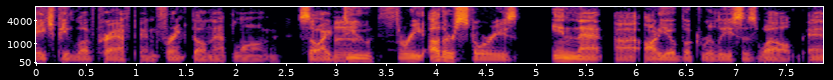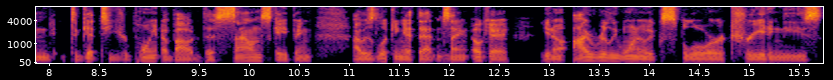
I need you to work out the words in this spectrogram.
hp lovecraft and frank belknap long so i Hmm. do three other stories in that uh, audiobook release as well and to get to your point about the soundscaping i was looking at that and saying okay you know i really want to explore creating these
